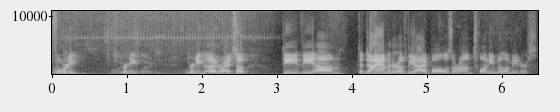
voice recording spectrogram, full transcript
40? Pretty, pretty good, right? So, the, the, um, the diameter of the eyeball is around 20 millimeters.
